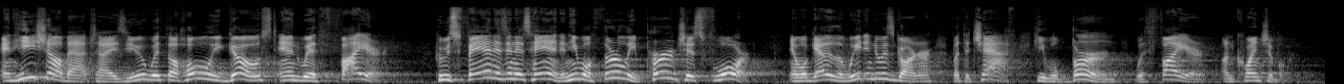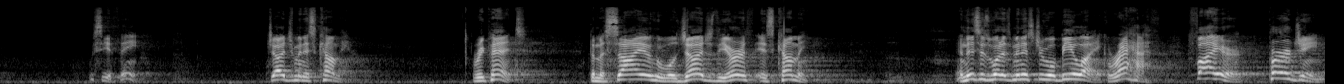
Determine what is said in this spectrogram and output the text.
And he shall baptize you with the Holy Ghost and with fire, whose fan is in his hand, and he will thoroughly purge his floor, and will gather the wheat into his garner, but the chaff he will burn with fire unquenchable. We see a theme. Judgment is coming. Repent. The Messiah who will judge the earth is coming. And this is what his ministry will be like wrath, fire, purging,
